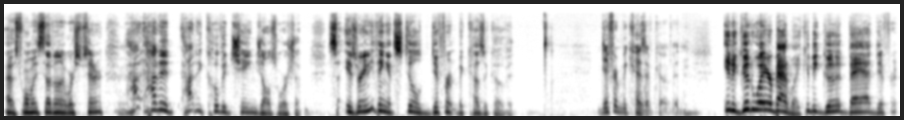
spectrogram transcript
I was formerly Southern Worship Center. Hmm. How, how did how did COVID change y'all's worship? So is there anything that's still different because of COVID? Different because of COVID. In a good way or bad way? It could be good, bad, different.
